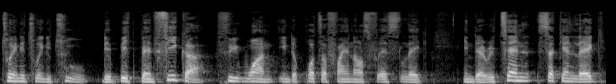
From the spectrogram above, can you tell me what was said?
2022, they beat Benfica 3 1 in the quarterfinals first leg. In the return second leg,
